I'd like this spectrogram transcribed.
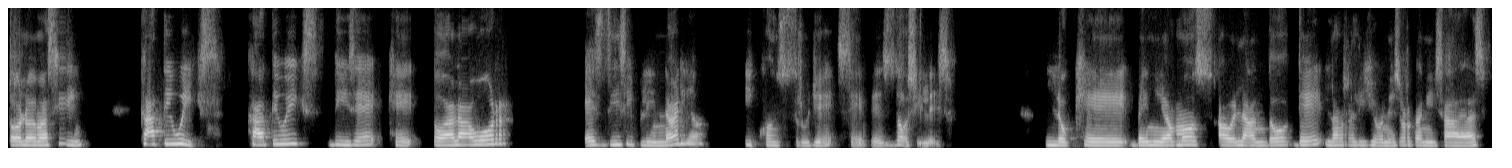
todo lo demás sí. Cathy Wicks, Cathy Wicks dice que toda labor es disciplinaria y construye seres dóciles. Lo que veníamos hablando de las religiones organizadas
